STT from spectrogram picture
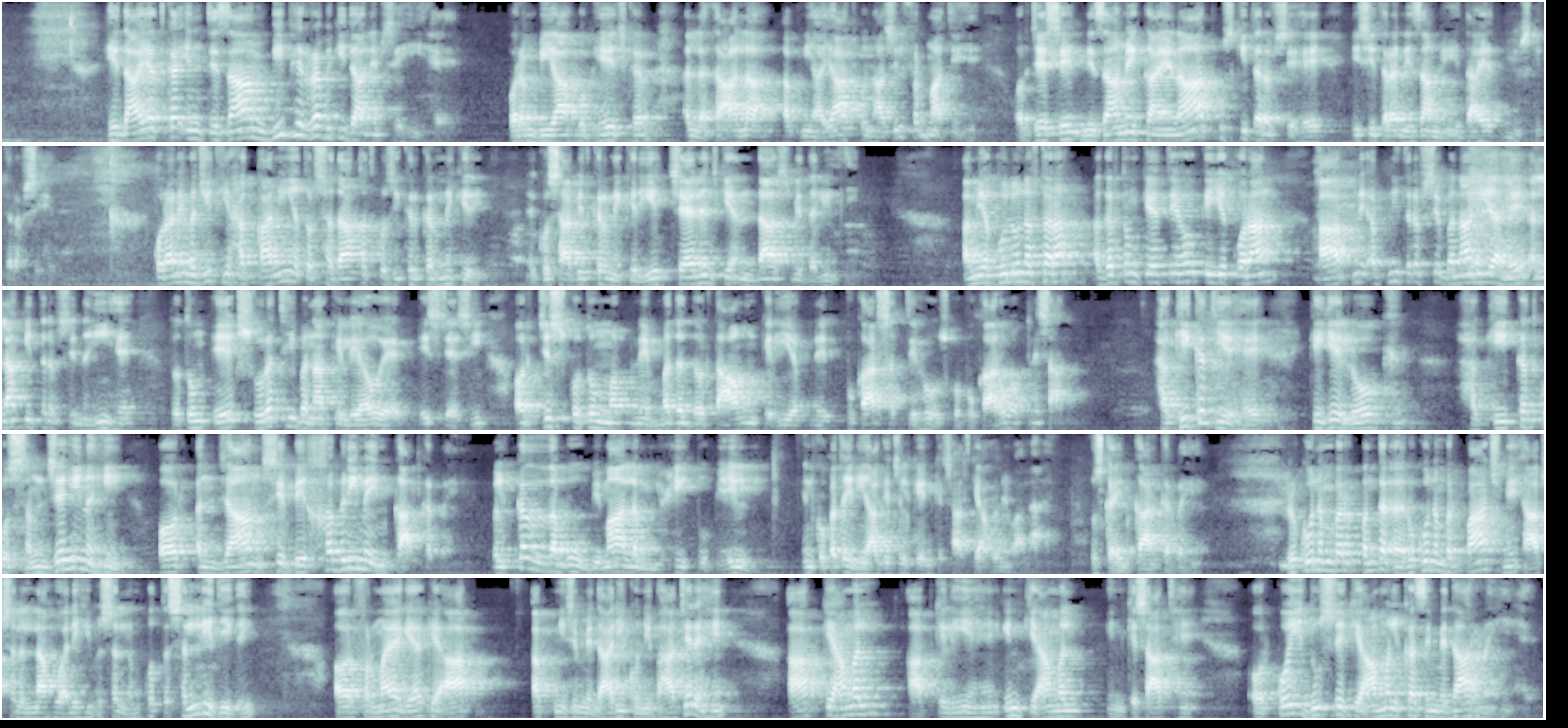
ہدایت کا انتظام بھی پھر رب کی جانب سے ہی ہے۔ اور انبیاء کو بھیج کر اللہ تعالیٰ اپنی آیات کو نازل فرماتے ہیں۔ اور جیسے نظام کائنات اس کی طرف سے ہے، اسی طرح نظام ہدایت بھی اس کی طرف سے ہے۔ قرآن مجید کی حقانیت اور صداقت کو ذکر کرنے کے کو ثابت کرنے کے لیے چیلنج کے انداز میں دلیل دی۔ ام یقول نفترا اگر تم کہتے ہو کہ یہ قرآن آپ نے اپنی طرف سے بنا لیا ہے، اللہ کی طرف سے نہیں ہے، تو تم ایک صورت ہی بنا کے لے آؤ اس جیسی، اور جس کو تم اپنے مدد اور تعاون کے لیے اپنے پکار سکتے ہو، اس کو پکارو اپنے ساتھ۔ حقیقت یہ ہے کہ یہ لوگ حقیقت کو سمجھے ہی نہیں اور انجام سے بے خبری میں انکار کر رہے ہیں۔ بلکہ بمالم یحیطو بعلم۔ ان کو پتہ ہی نہیں آگے چل کے ان کے ساتھ کیا ہونے والا ہے۔ اس کا انکار کر رہے ہیں۔ رکو نمبر پندرہ رکو نمبر پانچ میں آپ صلی اللہ علیہ وسلم کو تسلی دی گئی اور فرمایا گیا کہ آپ اپنی ذمہ داری کو نبھاتے رہیں۔ آپ کے عمل آپ کے لیے ہیں، ان کے عمل ان کے ساتھ ہیں اور کوئی دوسرے کے عمل کا ذمہ دار نہیں ہے۔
